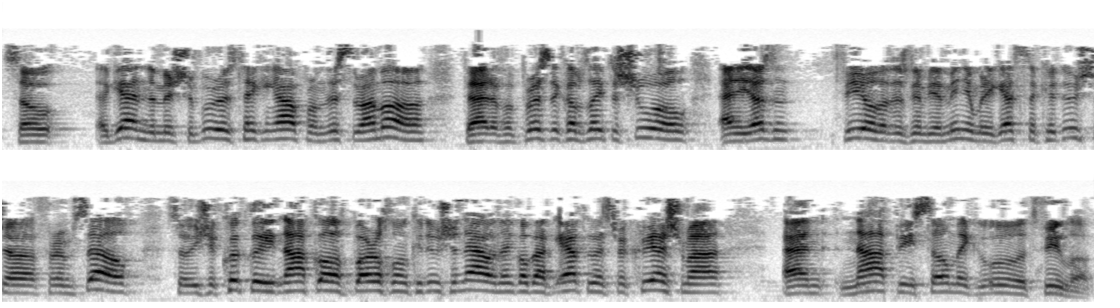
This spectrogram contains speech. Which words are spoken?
So, again, the Mishabura is taking out from this Ramah that if a person comes late to shul and he doesn't feel that there's going to be a minyan when he gets to Kedusha for himself, so he should quickly knock off Baruch and Kedusha now and then go back afterwards for Kriya Shema and not be so make ul tefillah.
